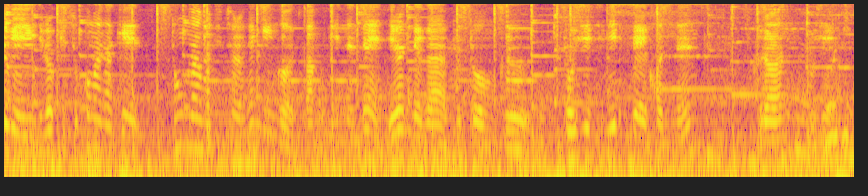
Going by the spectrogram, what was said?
오른쪽에 이렇게 조그만하게 통나무집처럼 생긴 거막 있는데 이런 데가 보통 그 도시 진입대 걷는 그런 곳이에요.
